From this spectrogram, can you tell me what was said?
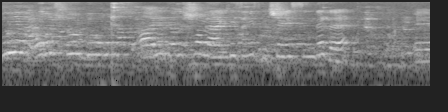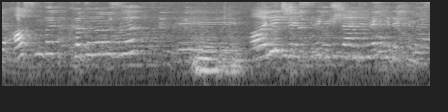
Bu yıl oluşturduğumuz aile danışma merkezimiz içerisinde de e, aslında kadınımızı e, aile içerisinde güçlendirmek hedefimiz.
